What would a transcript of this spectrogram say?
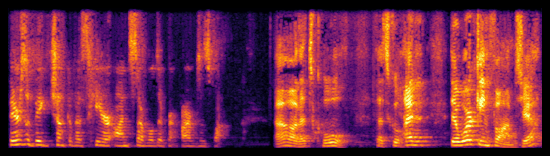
there's a big chunk of us here on several different farms as well. Oh, that's cool. That's cool. And they're working farms, yeah?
